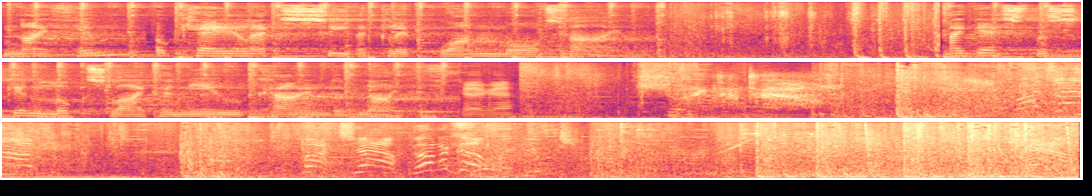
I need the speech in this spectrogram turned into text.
Knife him? Okay, let's see the clip one more time. I guess the skin looks like a new kind of knife. Okay, okay. Watch out! Watch out! Gotta go! Down!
